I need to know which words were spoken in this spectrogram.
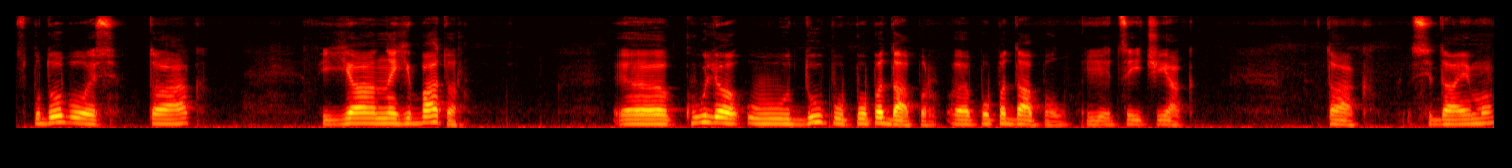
Сподобалось? Так. Я нагібатор. Е, куля у дупу попадапор. Е, попадапол. Це чи як? Так, сідаємо.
